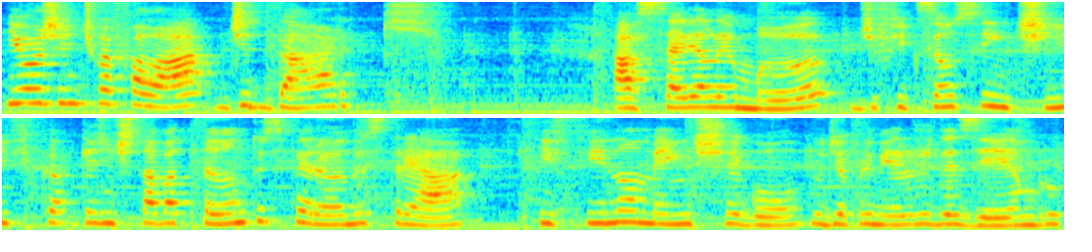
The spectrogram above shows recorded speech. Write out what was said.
E hoje a gente vai falar de Dark, a série alemã de ficção científica que a gente estava tanto esperando estrear e finalmente chegou no dia 1 de dezembro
